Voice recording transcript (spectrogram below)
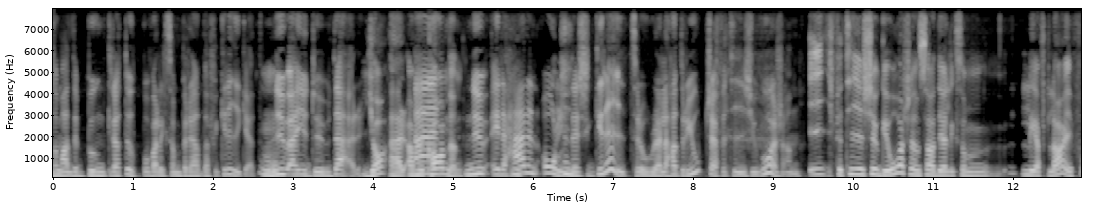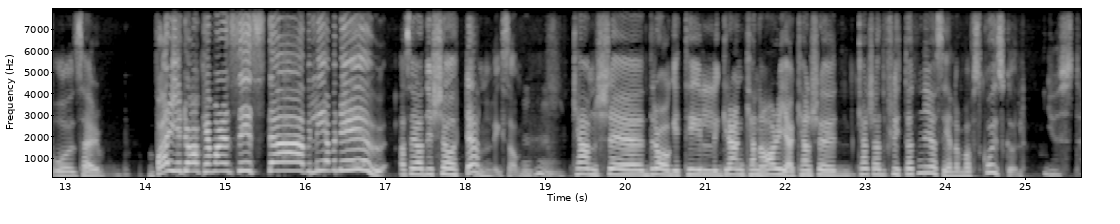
som hade bunkrat upp och var liksom beredda för kriget. Nu är ju du där. Jag är amerikanen. Är, nu, är det här en åldersgrej tror du? Eller hade du gjort så här för 10-20 år sedan? I, för 10-20 år sedan så hade jag liksom levt life och så här... Varje dag kan vara den sista! Vi lever nu! Alltså jag hade kört den liksom. Kanske dragit till Gran Canaria, kanske, kanske hade flyttat till Nya Zeeland bara för skojs skull. Just det.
